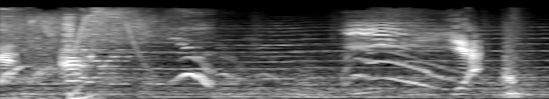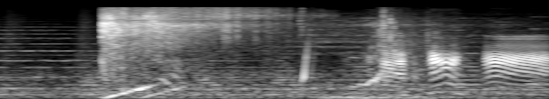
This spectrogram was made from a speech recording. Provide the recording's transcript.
Uh, yeah. Ha ha ha. Ha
